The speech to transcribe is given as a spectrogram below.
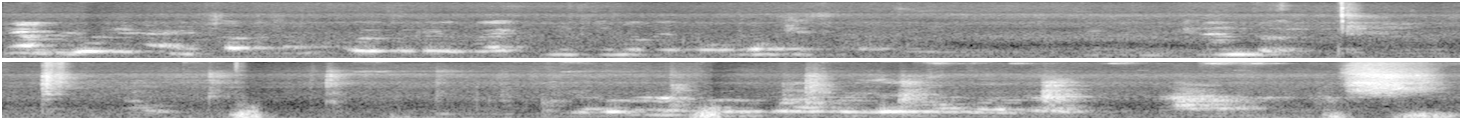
કેમ જોડી ના હિસાબે નથી કોઈ પેલી બાઇકની મોટી છે અંદર. આવી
